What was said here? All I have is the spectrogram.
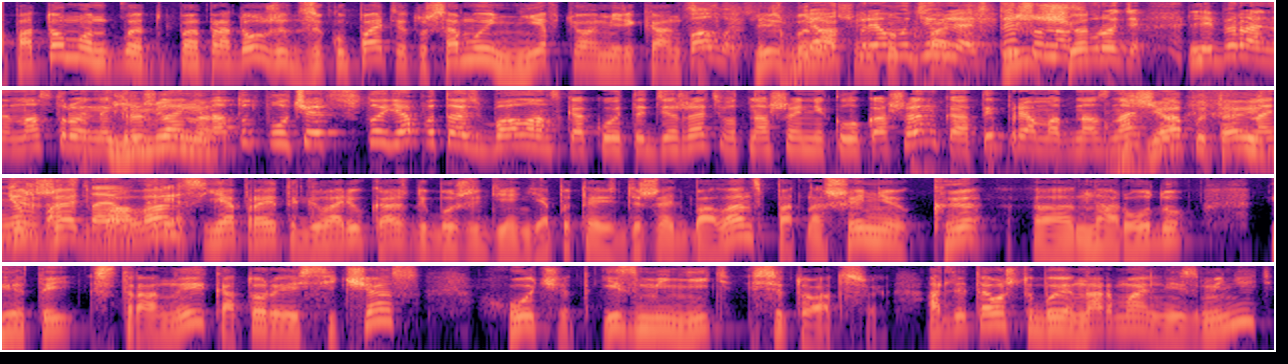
А потом он продолжит закупать эту самую нефть у американцев. Володь, лишь бы я вот прям удивляюсь. Ты же у нас вроде либерально настроенный Именно... гражданин, а тут получается получается, что я пытаюсь баланс какой-то держать в отношении к Лукашенко, а ты прям однозначно Я пытаюсь на нем держать баланс, крест. я про это говорю каждый божий день. Я пытаюсь держать баланс по отношению к э, народу этой страны, которая сейчас хочет изменить ситуацию. А для того, чтобы ее нормально изменить,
